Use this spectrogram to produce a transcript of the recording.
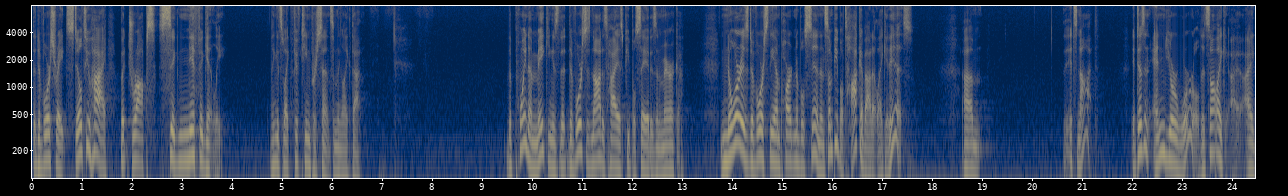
the divorce rate still too high, but drops significantly. I think it's like 15%, something like that. The point I'm making is that divorce is not as high as people say it is in America. Nor is divorce the unpardonable sin. And some people talk about it like it is. Um, it's not. It doesn't end your world. It's not like I, I,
